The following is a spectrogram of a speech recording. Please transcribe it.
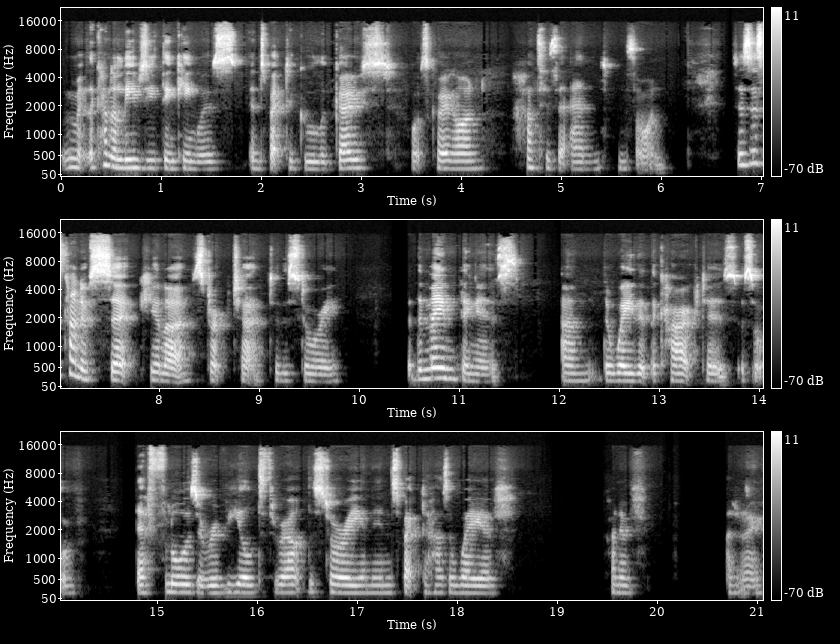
it kind of leaves you thinking was Inspector Goole a ghost? What's going on? How does it end? And so on. So there's this kind of circular structure to the story. But the main thing is um, the way that the characters are sort of their flaws are revealed throughout the story, and the inspector has a way of kind of, I don't know,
